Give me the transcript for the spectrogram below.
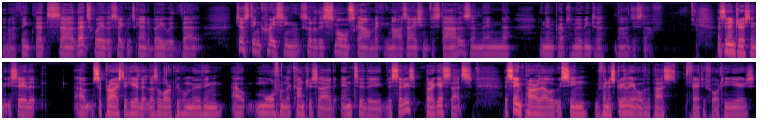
And I think that's uh, that's where the secret's going to be with uh, just increasing sort of this small scale mechanisation for starters, and then uh, and then perhaps moving to larger stuff. That's an interesting that you say that. I'm surprised to hear that there's a lot of people moving out more from the countryside into the, the cities, but I guess that's the same parallel that we've seen within Australia over the past 30, 40 years.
